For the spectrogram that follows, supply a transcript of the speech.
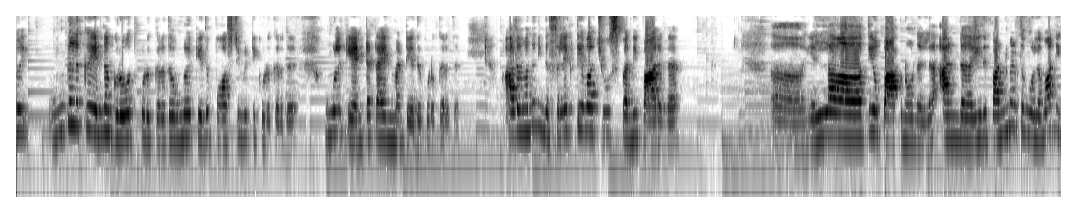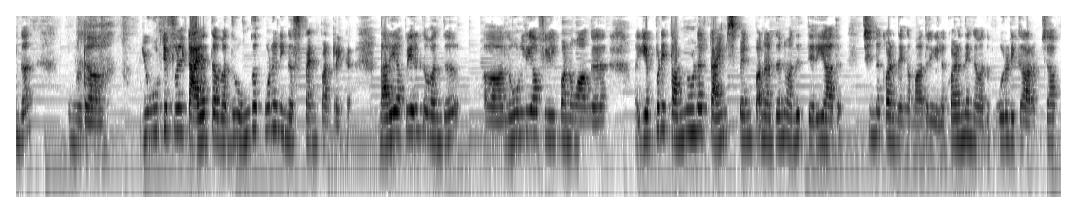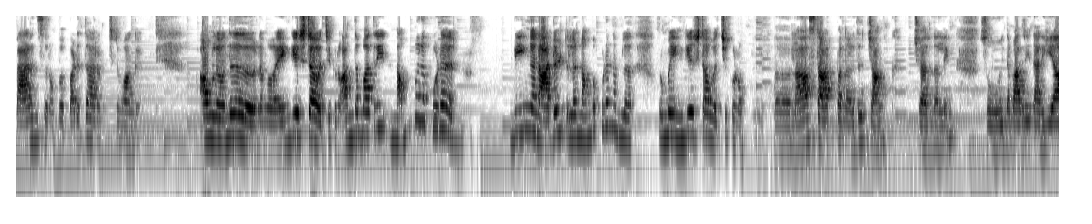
உங்களுக்கு என்ன க்ரோத் கொடுக்கறது? உங்களுக்கு எது பாசிட்டிவிட்டி கொடுக்கறது? உங்களுக்கு என்டர்டைன்மெண்ட் எது கொடுக்கறது? அதை வந்து நீங்கள் செலக்டிவாக சூஸ் பண்ணி பாருங்கள் எல்லாத்தையும் பார்க்கணுன்னு இல்லை. அண்ட் இது பண்ணுறது மூலமாக நீங்கள் உங்களோட பியூட்டிஃபுல் டயத்தை வந்து உங்கள் கூட நீங்கள் ஸ்பெண்ட் பண்ணுறீங்க நிறையா பேருக்கு வந்து லோன்லியாக ஃபீல் பண்ணுவாங்க. எப்படி தன்னோட டைம் ஸ்பெண்ட் பண்ணுறதுன்னு வந்து தெரியாது. சின்ன குழந்தைங்க மாதிரி இல்லை. குழந்தைங்க வந்து போரடிக்க ஆரம்பித்தா பேரண்ட்ஸ் ரொம்ப படுத்த ஆரம்பிச்சிடுவாங்க. அவங்கள வந்து நம்ம எங்கேஜ்டாக வச்சுக்கணும். அந்த மாதிரி நம்மளை கூட பீங் அன் அடல்ட்டில் நம்ம கூட நம்மளை ரொம்ப எங்கேஜ்டாக வச்சுக்கணும். நான் ஸ்டார்ட் பண்ணுறது ஜங்க் ஜர்னலிங் ஸோ இந்த மாதிரி நிறையா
